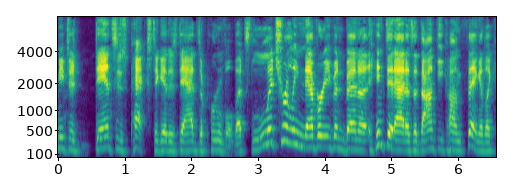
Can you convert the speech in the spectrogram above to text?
need to dance his pecs to get his dad's approval? That's literally never even been a, hinted at as a Donkey Kong thing. And like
